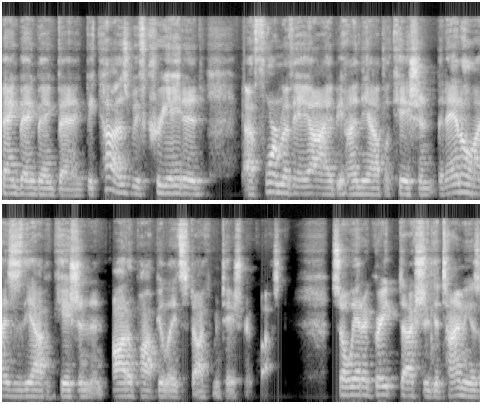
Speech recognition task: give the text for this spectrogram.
Bang, bang, bang, bang, because we've created a form of AI behind the application that analyzes the application and auto populates the documentation request. So we had a great, actually, the timing is,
